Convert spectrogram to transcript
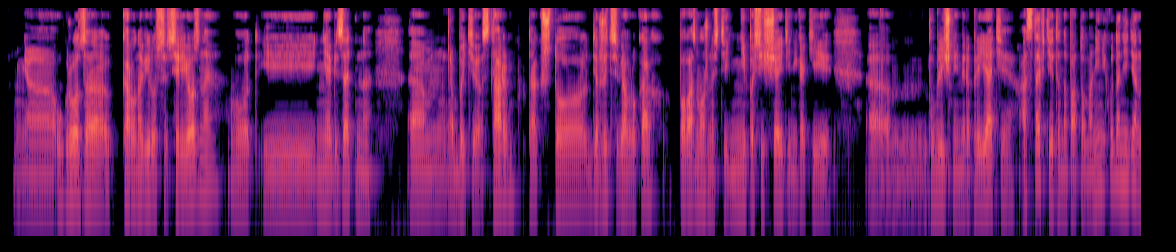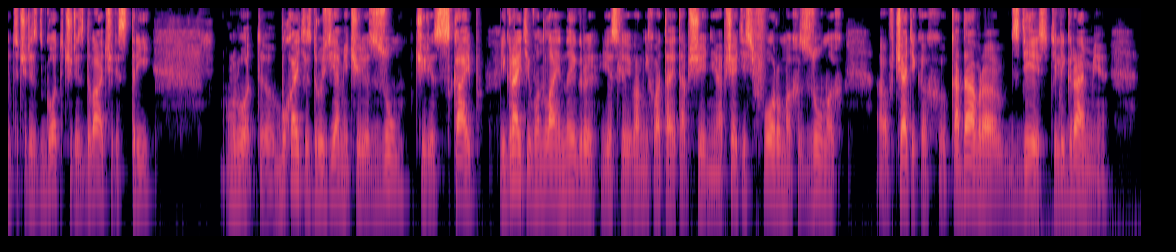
а, угроза коронавируса серьезная, вот, и не обязательно эм, быть старым, так что держите себя в руках, по возможности не посещайте никакие эм, публичные мероприятия, оставьте это на потом, они никуда не денутся через год, через два, через три, вот. Бухайте с друзьями через Zoom, через Skype. Играйте в онлайн-игры, если вам не хватает общения. Общайтесь в форумах, зумах, э, в чатиках, кадавра здесь, в Телеграме,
